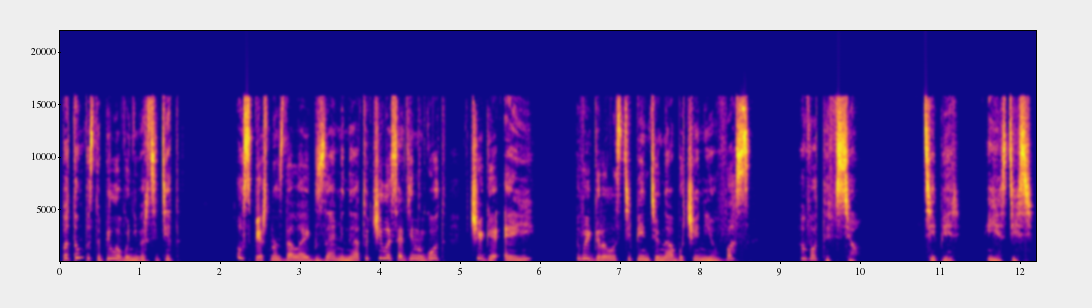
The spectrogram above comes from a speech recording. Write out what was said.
потом поступила в университет. Успешно сдала экзамены, отучилась один год в ЧГЭИ, выиграла стипендию на обучение в вас. Вот и все. Теперь я здесь.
